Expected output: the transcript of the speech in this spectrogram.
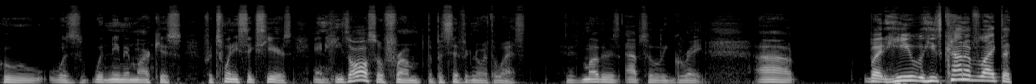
who was with Neiman Marcus for 26 years, and he's also from the Pacific Northwest. His mother is absolutely great. Uh, but he he's kind of like a,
